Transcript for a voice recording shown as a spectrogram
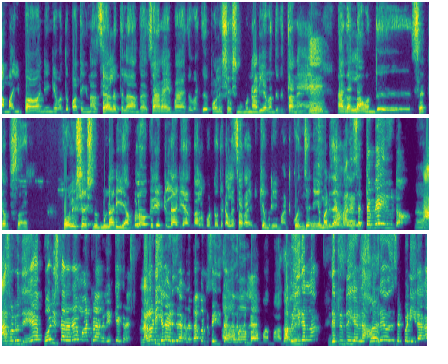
ஆமா இப்போ நீங்க வந்து பாத்தீங்கன்னா சேலத்துல அந்த சாராய இது வந்து போலீஸ் ஸ்டேஷன் முன்னாடியே வந்து வித்தானே. அதெல்லாம் வந்து செட்டப் சார் போலீஸ் ஸ்டேஷனுக்கு முன்னாடி எவ்வளவு பெரிய கில்லாடியா இருந்தாலும் கொண்டு வந்து கள்ளச்சாராயம் விற்க முடிய மாட்டேன் கொஞ்சம் நீங்க மனித அது செட்டப்பே இருக்கட்டும். நான் சொல்றது போலீஸ்காரரே மாட்டுறாங்களேன்னு கேக்குறேன் நடவடிக்கை எல்லாம் எடுக்கிறாங்கல்ல பேப்பர்ல ஆமா. அப்ப இதெல்லாம் இந்த சார். அவங்களே வந்து செட் பண்ணிக்கிறாங்க?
